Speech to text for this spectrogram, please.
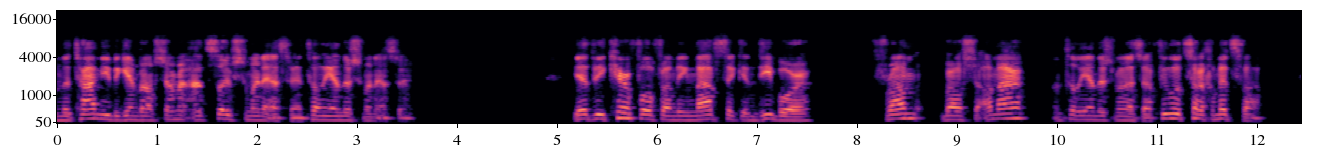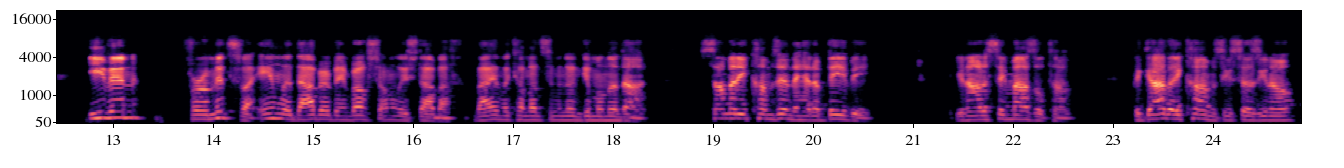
from the time you begin baruch shamar at soif shemana esrei until the end of shemana esrei. You have to be careful from being mafsik and dibor from Baruch Sha'amar until the end of Shemana Esrei. Filu tzarch mitzvah. Even for a mitzvah, ein ledaber ben Baruch Sha'amar leishtabach. Vayin lekamad siminun gimel nadan. Somebody comes in, they had a baby. You're not to say Mazel Tov. The Gabbai comes, he says, you know,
